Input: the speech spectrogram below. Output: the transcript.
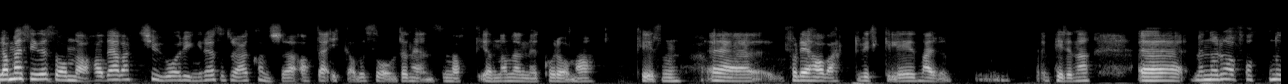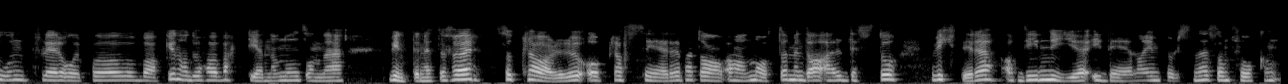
La meg si det sånn, da. Hadde jeg vært 20 år yngre, så tror jeg kanskje at jeg ikke hadde sovet en eneste natt gjennom denne koronakrisen. Uh, for det har vært virkelig nerve, pirrende. Eh, men når du har fått noen flere år på baken, og du har vært gjennom noen sånne vinternetter før, så klarer du å plassere det på en annen måte. Men da er det desto viktigere at de nye ideene og impulsene som folk kan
